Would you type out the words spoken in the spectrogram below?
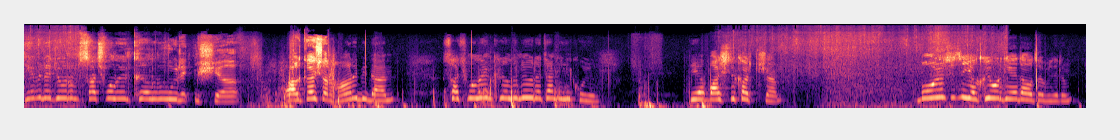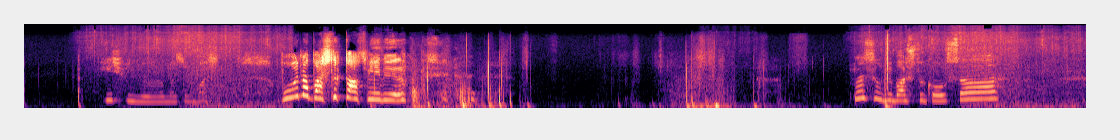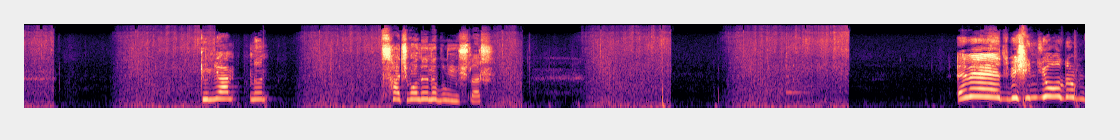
Yemin ediyorum saçmalığın kralını üretmiş ya. Arkadaşlar harbiden saçmalığın kralını üreten ilk oyun. Diye başlık açacağım. Bu oyun sizi yakıyor diye de atabilirim. Hiç bilmiyorum nasıl başlık. Bu oyuna başlık da atmayabilirim. Nasıl bir başlık olsa dünyanın saçmalığını bulmuşlar. Evet, beşinci oldum.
